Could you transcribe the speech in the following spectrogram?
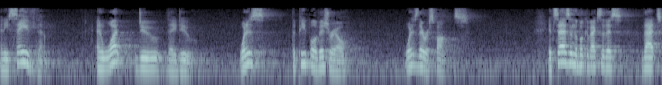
and he saved them. And what do they do? What is the people of Israel what is their response? It says in the book of Exodus that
